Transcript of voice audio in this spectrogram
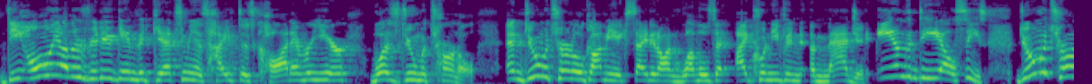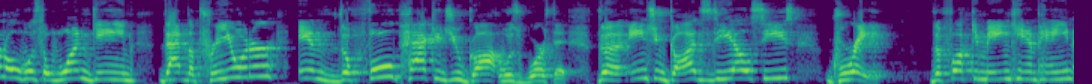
the only other video game that gets me as hyped as COD every year was Doom Eternal. And Doom Eternal got me excited on levels that I couldn't even imagine. And the DLCs. Doom Eternal was the one game that the pre-order and the full package you got was worth it. The Ancient Gods DLCs, great. The fucking main campaign,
